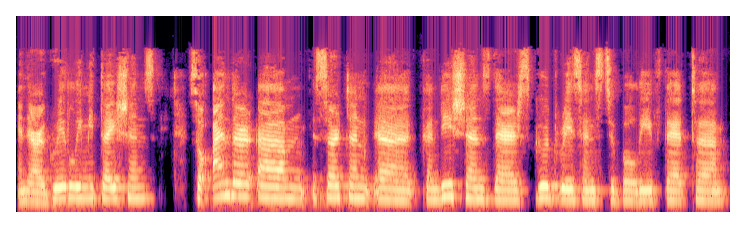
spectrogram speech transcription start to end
and there are grid limitations. So under um, certain uh, conditions, there's good reasons to believe that. Um,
